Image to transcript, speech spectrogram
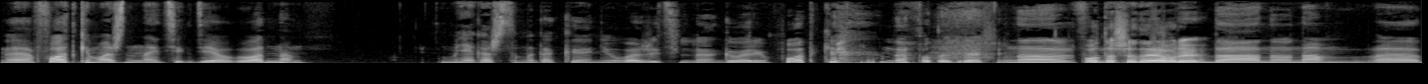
э, фотки можно найти где угодно. Мне кажется, мы так неуважительно говорим фотки. Фотографии. Но, Фотошедевры. Да, но нам э,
